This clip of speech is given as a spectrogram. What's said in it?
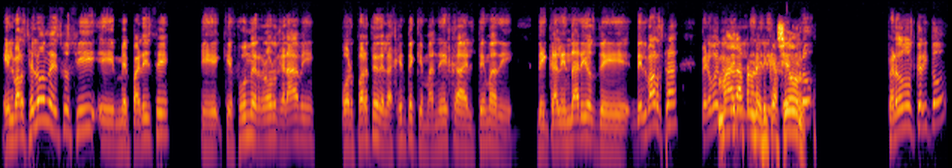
el Barcelona. Eso sí, eh, me parece que, que, fue un error grave por parte de la gente que maneja el tema de, de calendarios de, del Barça. Pero bueno, mala el, planificación. El Perdón, Oscarito.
